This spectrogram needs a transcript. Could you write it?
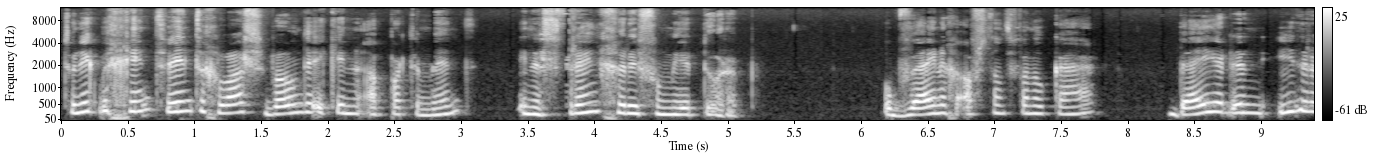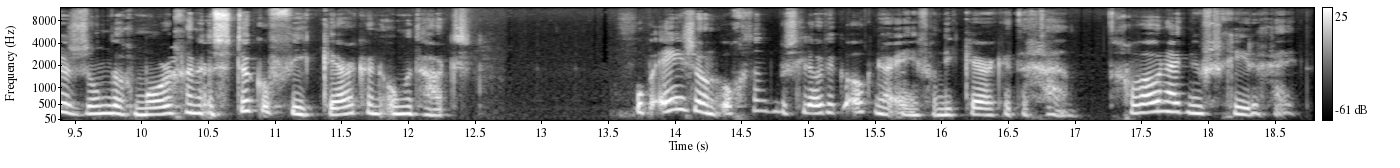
Toen ik begin twintig was, woonde ik in een appartement in een streng gereformeerd dorp. Op weinig afstand van elkaar bijerden iedere zondagmorgen een stuk of vier kerken om het hart. Op één zo'n ochtend besloot ik ook naar een van die kerken te gaan, gewoon uit nieuwsgierigheid.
